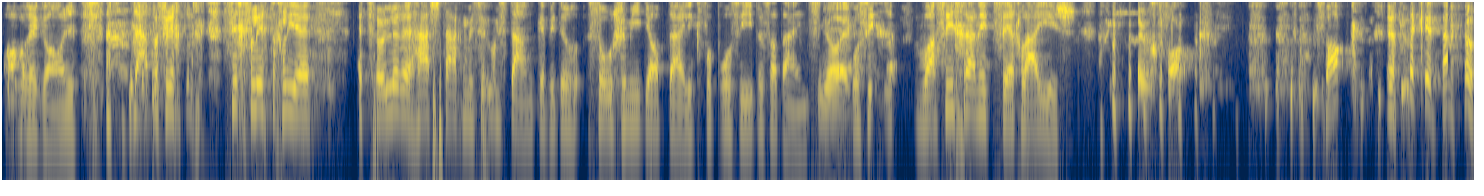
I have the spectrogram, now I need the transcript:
aber egal. da haben wir vielleicht, sich vielleicht ein bisschen einen tolleren Hashtag müssen ausdenken bei der Social Media Abteilung von Pro7 Sat1. Ja, wo sicher, was sicher auch nicht sehr klein ist. einfach fuck. Fuck! Ja, genau.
